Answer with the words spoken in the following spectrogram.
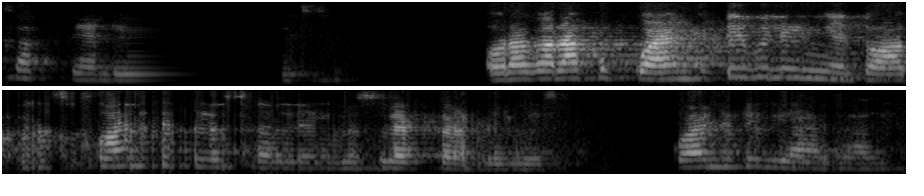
सकते हैं डेट और अगर आपको क्वांटिटी भी लेनी है तो आप यहाँ से क्वांटिटी प्लस कर लेंगे सेलेक्ट कर देंगे क्वांटिटी भी आ जाएगी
